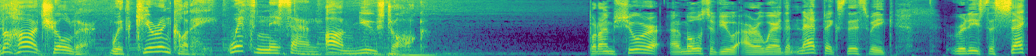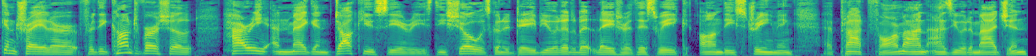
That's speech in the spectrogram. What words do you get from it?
The Hard Shoulder with Kieran Cuddihy with Nissan. on Newstalk. But I'm sure uh, most of you are aware that Netflix this week released a second trailer for the controversial Harry and Meghan docu-series. The show is going to debut a little bit later this week on the streaming uh, platform and as you would imagine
